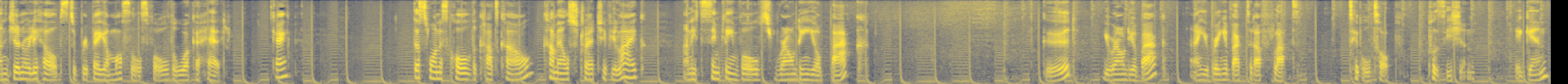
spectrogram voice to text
and generally helps to prepare your muscles for all the work ahead. Okay? This one is called the cat cow, camel stretch if you like, and it simply involves rounding your back. Good. You round your back and you bring it back to that flat tabletop position. Again,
